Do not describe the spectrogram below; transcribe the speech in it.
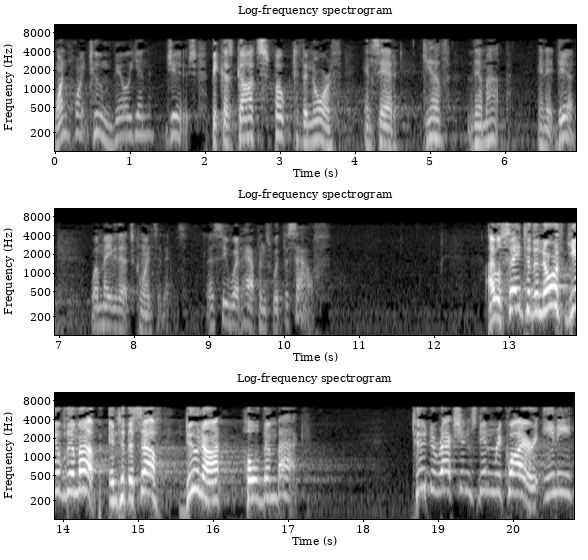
1.2 million Jews. Because God spoke to the north and said, Give them up. And it did. Well, maybe that's coincidence. Let's see what happens with the south. I will say to the north, Give them up. And to the south, Do not hold them back. Two directions didn't require any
